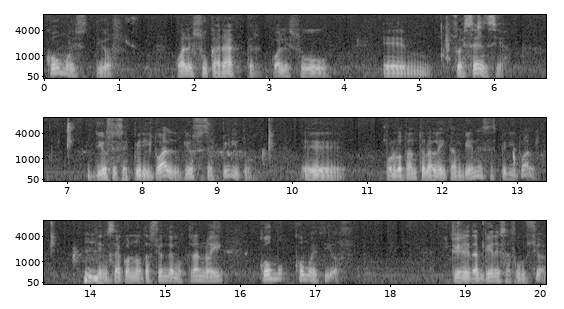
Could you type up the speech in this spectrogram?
cómo es Dios, cuál es su carácter, cuál es su, eh, su esencia. Dios es espiritual, Dios es espíritu. Eh, por lo tanto, la ley también es espiritual. Mm. Tiene esa connotación de mostrarnos ahí cómo, cómo es Dios. Tiene también esa función.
